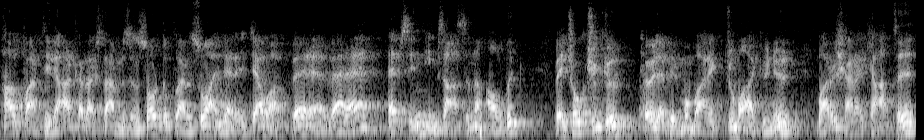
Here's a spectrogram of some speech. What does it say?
Halk Partili arkadaşlarımızın sordukları suallere cevap vere vere hepsinin imzasını aldık ve çok şükür öyle bir mübarek cuma günü barış harekatı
